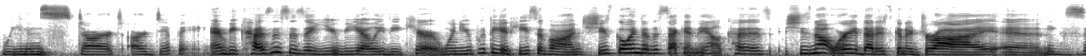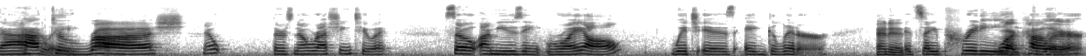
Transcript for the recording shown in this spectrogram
we can mm-hmm. start our dipping. And because this is a UV LED cure, when you put the adhesive on, she's going to the second nail because she's not worried that it's going to dry and exactly. have to rush. Nope, there's no rushing to it. So I'm using Royale, which is a glitter. And it's, It's a pretty What color? glitter.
